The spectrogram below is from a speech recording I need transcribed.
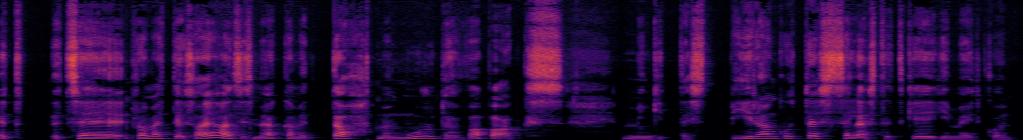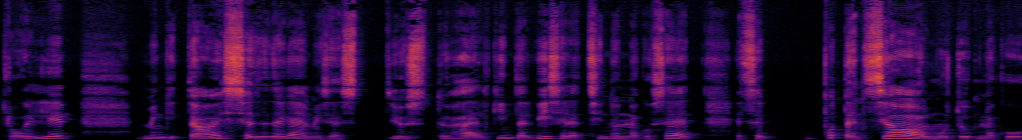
et, et see Prometheuse ajal siis me hakkame tahtma murda vabaks mingitest piirangutest, sellest, et keegi meid kontrollib, mingite asjade tegemisest just ühel kindlal viisil, et siin on nagu see, et, et see potentsiaal muutub nagu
